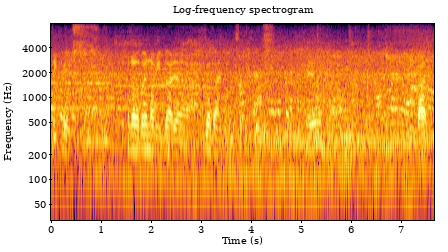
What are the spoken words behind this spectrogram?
Thick Boys. Wala na makita kaya doon tayo bumili sa Thick Boys. Ngayon, uh, ikat.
